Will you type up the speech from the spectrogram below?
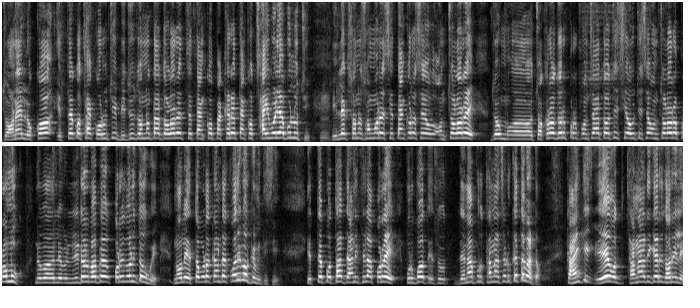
ଜଣେ ଲୋକ ଏତେ କଥା କରୁଛି ବିଜୁ ଜନତା ଦଳରେ ସେ ତାଙ୍କ ପାଖରେ ତାଙ୍କ ଛାଇ ଭଳିଆ ବୁଲୁଛି। ଇଲେକ୍ସନ ସମୟରେ ସେ ତାଙ୍କର ସେ ଅଞ୍ଚଳରେ ଯେଉଁ ଚକ୍ରଧରପୁର ପଞ୍ଚାୟତ ଅଛି ସେ ହେଉଛି ସେ ଅଞ୍ଚଳର ପ୍ରମୁଖ ଲିଡର ଭାବେ ପରିଗଣିତ ହୁଏ। ନହେଲେ ଏତେ ବଡ଼ କାଣ୍ଡ କରିବ କେମିତି ସିଏ? ଏତେ କଥା ଜାଣିଥିଲା ପରେ ପୂର୍ବ ଜେନାପୁର ଥାନା ସେଠୁ କେତେ ବାଟ? କାହିଁକି ଏ ଥାନା ଅଧିକାରୀ ଧରିଲେ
